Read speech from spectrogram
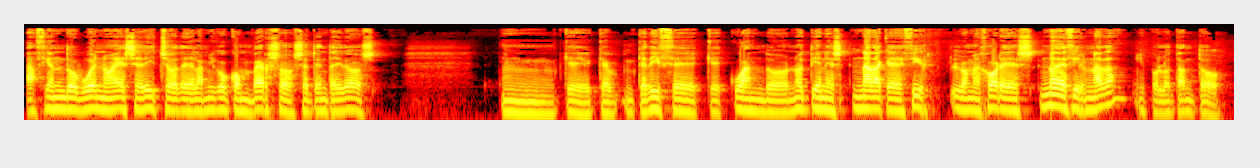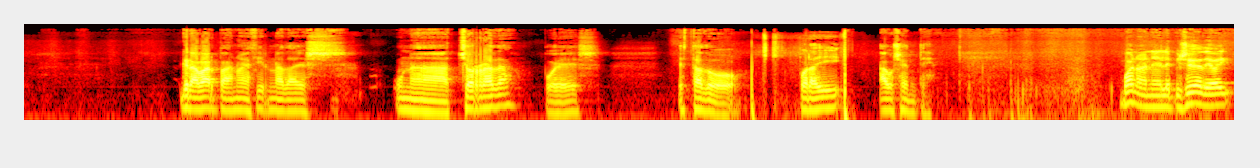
haciendo bueno ese dicho del amigo converso 72 mm, que, que, dice que cuando no tienes nada que decir, lo mejor es no decir nada y por lo tanto grabar para no decir nada es una chorrada, pues he estado por ahí ausente. Bueno, en el episodio de hoy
